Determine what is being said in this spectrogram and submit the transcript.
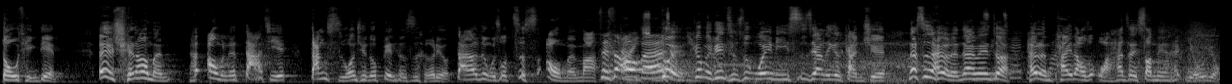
都停电。而且全澳门，澳门的大街当时完全都变成是河流，大家认为说这是澳门吗？这是澳门，对，根本变成是威尼斯这样的一个感觉。那甚至还有人在那边，转还有人拍到说，哇，他在上面游泳，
